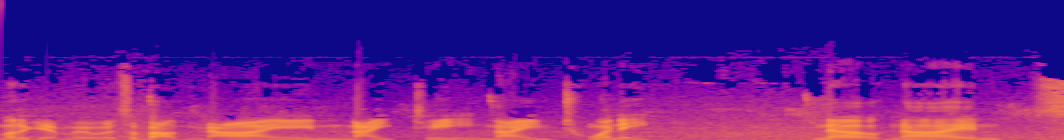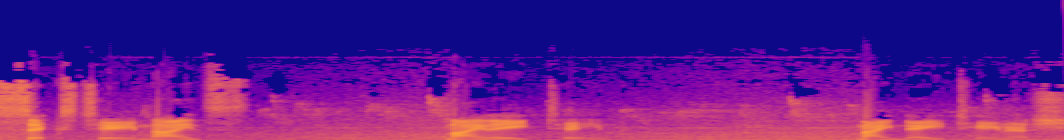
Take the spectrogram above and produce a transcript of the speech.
gonna get moving. It's about 919, 920. No, 916, 9, 918, 918-ish.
